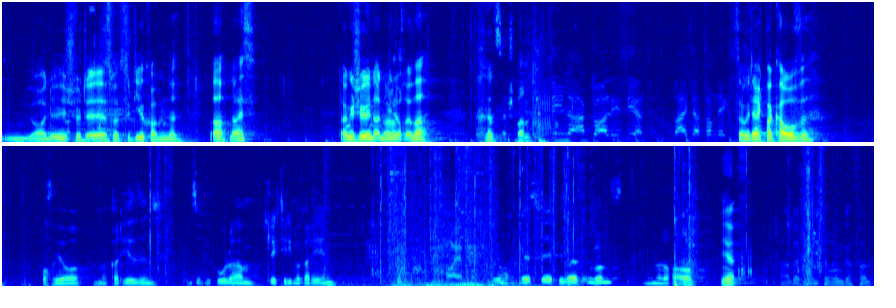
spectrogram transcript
Ja, nö, ich würde erstmal zu dir kommen, ne? Ah, nice. Dankeschön, an wen Ja. auch immer. Ganz entspannt. Sollen wir direkt mal kaufen? Och ja, wenn wir gerade hier sind und so viel Kohle haben, ich leg dir die mal gerade hier hin. So, der ist safe, wie weit umsonst. Nehmen wir doch auf. Ja. Habe Panzerung gefunden.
